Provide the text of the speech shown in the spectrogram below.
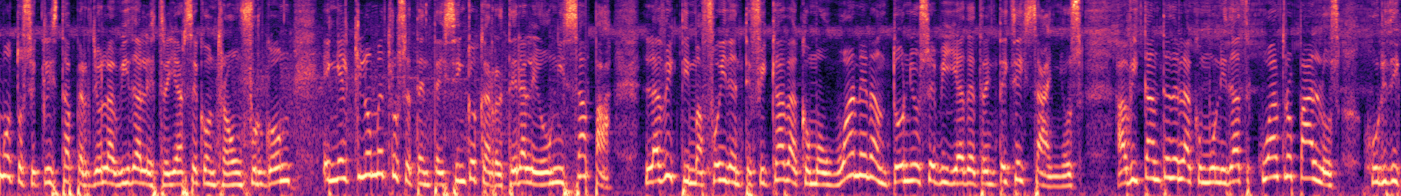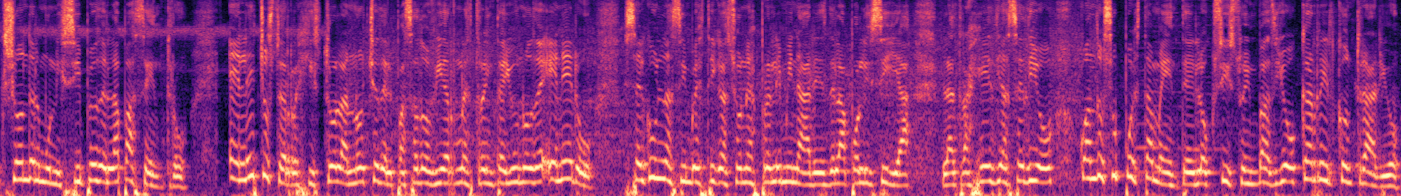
motociclista perdió la vida al estrellarse contra un furgón en el kilómetro 75 carretera León y Zapa. La víctima fue identificada como Juaner Antonio Sevilla, de 36 años, habitante de la comunidad Cuatro Palos, jurisdicción del municipio de Lapa Centro. El hecho se registró la noche del pasado viernes 31 de enero. Según las investigaciones preliminares de la policía, la tragedia se dio cuando supuestamente el occiso invadió carril contrario,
